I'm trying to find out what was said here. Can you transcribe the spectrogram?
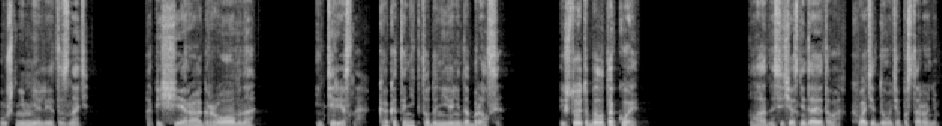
Уж не мне ли это знать? А пещера огромна. Интересно, как это никто до нее не добрался? И что это было такое? Ладно, сейчас не до этого. Хватит думать о постороннем.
